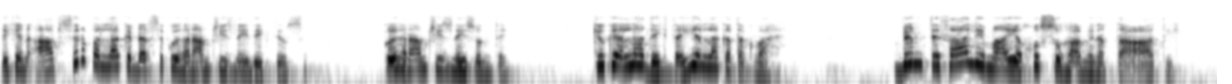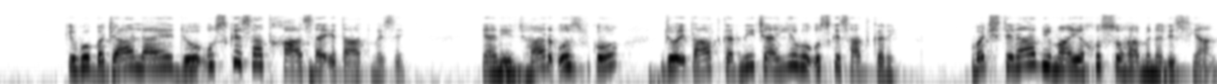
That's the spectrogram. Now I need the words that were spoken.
لیکن آپ صرف اللہ کے ڈر سے کوئی حرام چیز نہیں دیکھتے اس سے۔ کوئی حرام چیز نہیں سنتے۔ کیونکہ اللہ دیکھتا ہی اللہ کا تقوا ہے۔ بمتال ما یخصا منتا آتی کہ وہ بجا لائے جو اس کے ساتھ خاص ہے اطاعت میں سے۔ یعنی ہر عزو کو جو اطاعت کرنی چاہیے وہ اس کے ساتھ کرے۔ وجتناب ما یخصا من السیان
